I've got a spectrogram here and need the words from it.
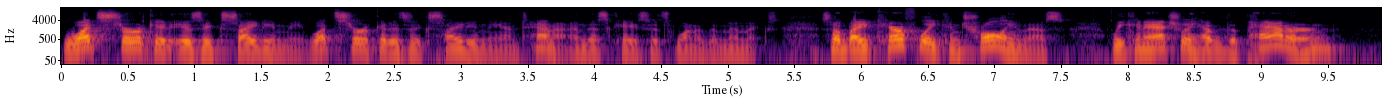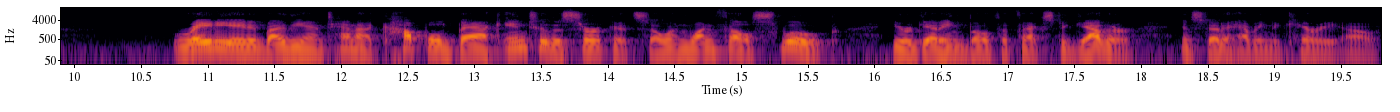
what circuit is exciting me? What circuit is exciting the antenna? In this case, it's one of the MMICs. So by carefully controlling this, we can actually have the pattern radiated by the antenna coupled back into the circuit. So in one fell swoop, you're getting both effects together instead of having to carry out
